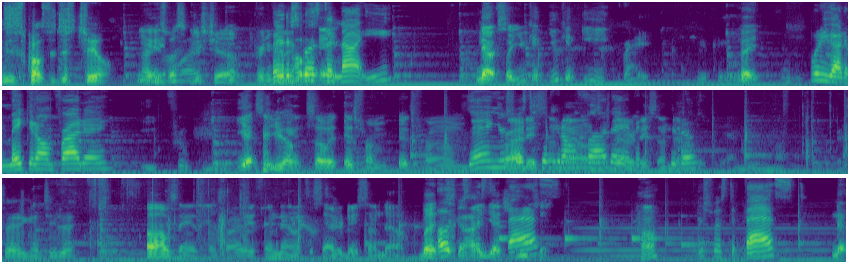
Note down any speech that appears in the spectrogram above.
You're supposed to just chill. yeah, you're supposed to just chill, pretty much. you're supposed Okay. to not eat. No, so you can you can eat, Right. You could but What do you got to make it on Friday? eat fruit. yeah, so you Yep. can. So it, it's from it's from Dang, you're Friday supposed to cook it on Friday and Saturday then sundown. pick it up. Say it again, TJ. Oh, I was saying it's from Friday sundown to Saturday sundown. But Oh, Sky, supposed yes, to you can. Huh? You're supposed to fast. No,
